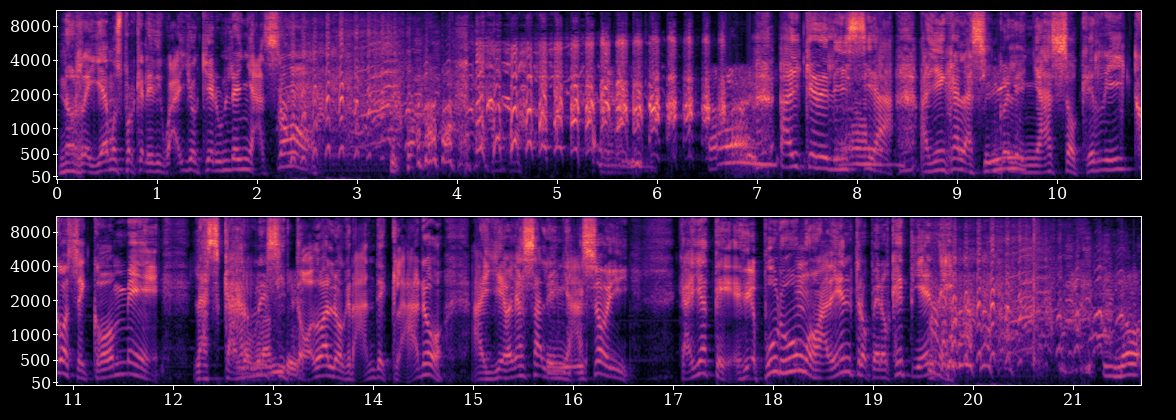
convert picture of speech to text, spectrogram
nos reíamos porque le digo, ay, yo quiero un leñazo. Ay, qué delicia. Ahí en Jalacingo el leñazo, qué rico se come. Las carnes y todo a lo grande, claro. Ahí llegas al leñazo y cállate, eh, puro humo adentro, pero ¿qué tiene? Si no,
